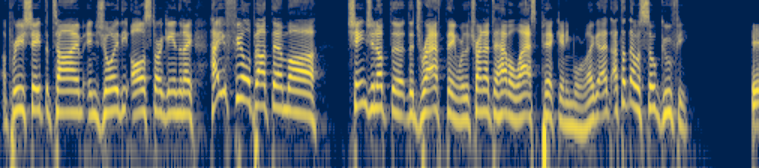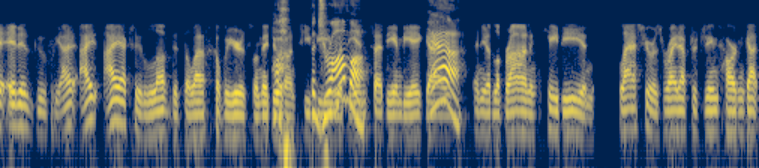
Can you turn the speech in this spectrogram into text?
Appreciate the time. Enjoy the All Star game tonight. How you feel about them uh, changing up the the draft thing, where they're trying not to have a last pick anymore? Like I, I thought that was so goofy. It, it is goofy. I, I I actually loved it the last couple of years when they do it on TV. The drama the inside the NBA guys, yeah. and you had LeBron and KD and last year was right after James Harden got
